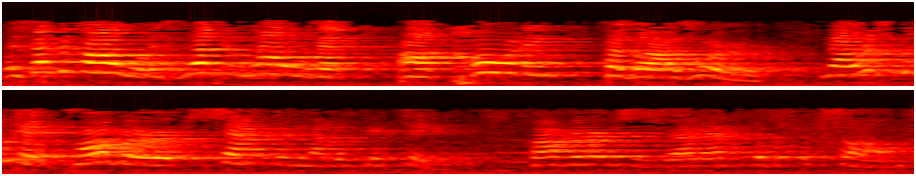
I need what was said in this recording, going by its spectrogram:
There's nothing wrong with it. There's nothing wrong with that according to God's word. Now let's look at Proverbs chapter number 15. Proverbs is right after the book of Psalms.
